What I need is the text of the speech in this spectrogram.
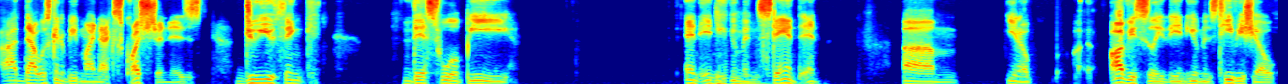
Uh, that was going to be my next question: Is do you think this will be an Inhuman stand-in? Um, you know, obviously the Inhumans TV show,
